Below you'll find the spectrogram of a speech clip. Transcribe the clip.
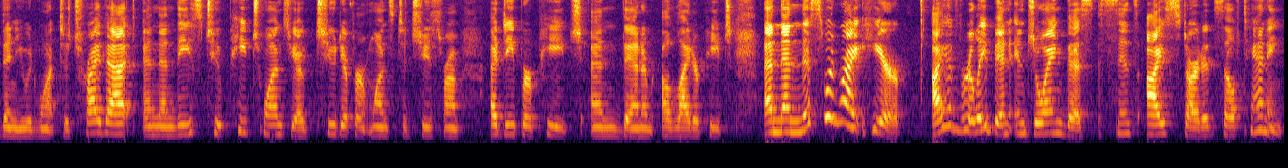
then you would want to try that. And then these two peach ones you have two different ones to choose from a deeper peach and then a, a lighter peach. And then this one right here I have really been enjoying this since I started self-tanning.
